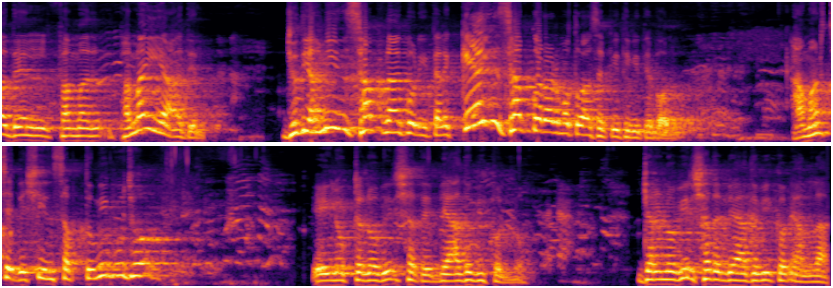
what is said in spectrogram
আদেল ফামাল ফামাইয়া আদেল। যদি আমি ইনসাফ না করি, তাহলে কে ইনসাফ করার মতো আছে পৃথিবীতে বলো? আমার চেয়ে বেশি ইনসাফ তুমি বুঝো? এই লোকটা নবীর সাথে বেয়াদবি করল। যারা নবীর সাথে বেয়াদবি করে আল্লাহ,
